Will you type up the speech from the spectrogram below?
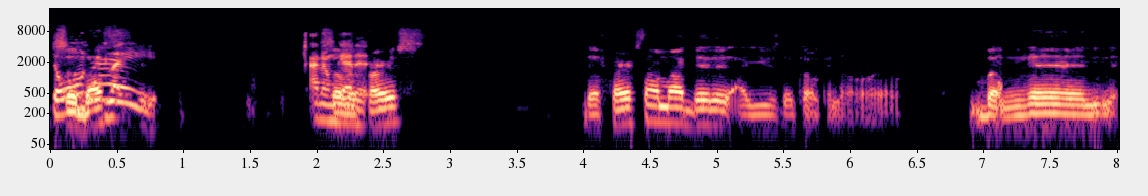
Don't that's- like. Right. I don't so get the it. first the first time I did it, I used the coconut oil. But then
